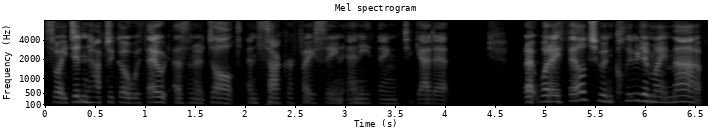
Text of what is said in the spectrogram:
so I didn't have to go without as an adult and sacrificing anything to get it. But what I failed to include in my map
